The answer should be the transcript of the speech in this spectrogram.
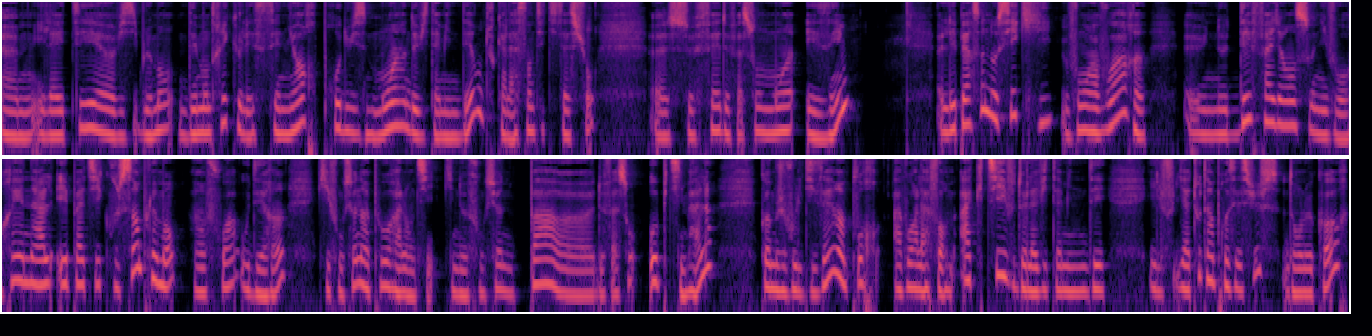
Euh, il a été euh, visiblement démontré que les seniors produisent moins de vitamine D, en tout cas la synthétisation euh, se fait de façon moins aisée. Les personnes aussi qui vont avoir euh, une défaillance au niveau rénal, hépatique ou simplement un foie ou des reins qui fonctionnent un peu au ralenti, qui ne fonctionnent pas euh, de façon optimale. Comme je vous le disais, hein, pour avoir la forme active de la vitamine D, il y a tout un processus dans le corps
